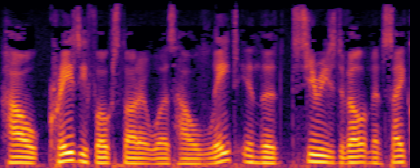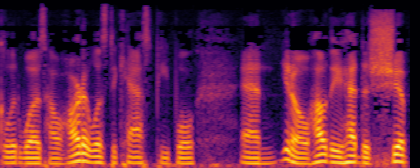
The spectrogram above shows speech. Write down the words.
how crazy folks thought it was, how late in the series development cycle it was, how hard it was to cast people, and you know how they had to ship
